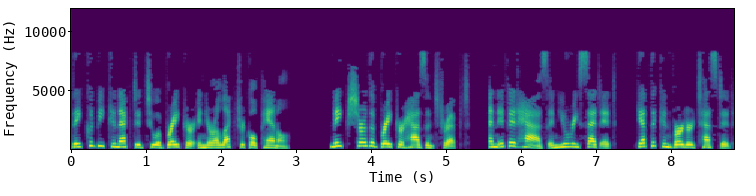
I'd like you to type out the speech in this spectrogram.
they could be connected to a breaker in your electrical panel. Make sure the breaker hasn't tripped, and if it has and you reset it, get the converter tested.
